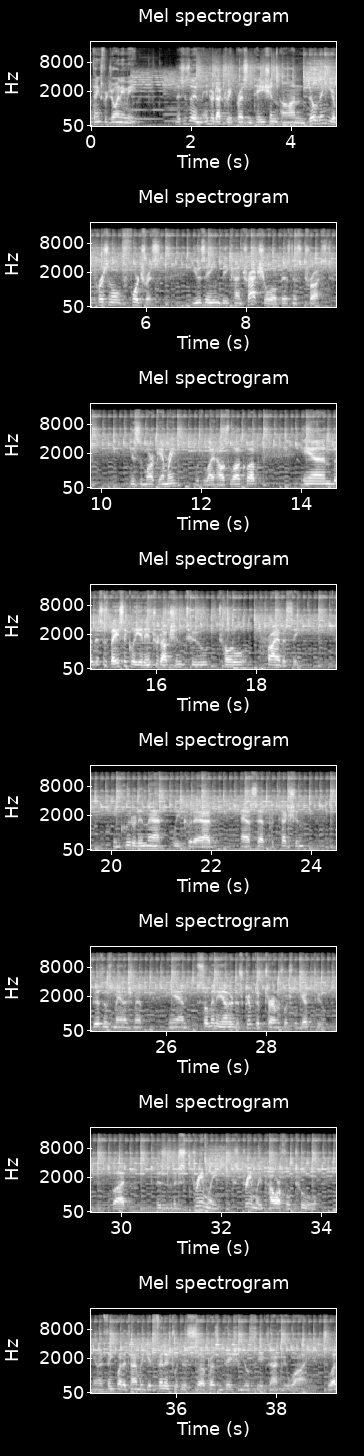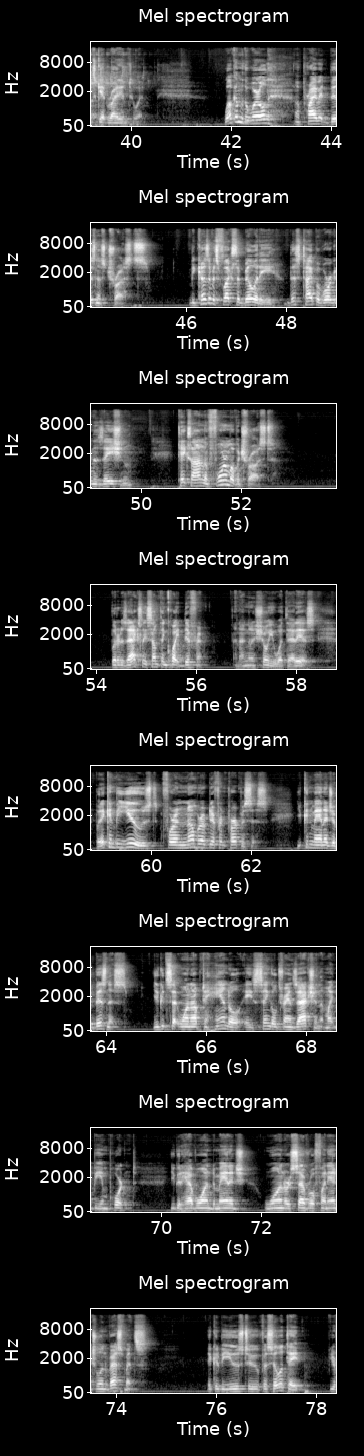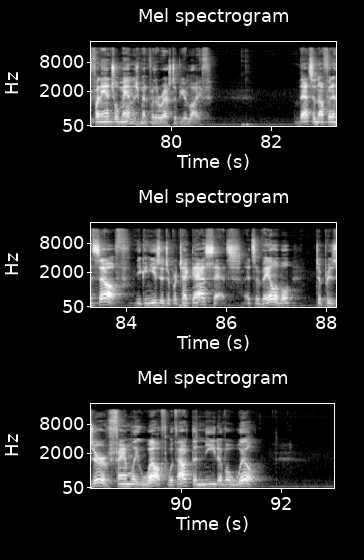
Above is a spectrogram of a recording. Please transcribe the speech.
and thanks for joining me. This is an introductory presentation on building your personal fortress using the Contractual Business Trust. This is Mark Emery with the Lighthouse Law Club, and this is basically an introduction to total privacy. Included in that, we could add asset protection, business management, and so many other descriptive terms which we'll get to. But this is an extremely, extremely powerful tool, and I think by the time we get finished with this uh, presentation, you'll see exactly why. So let's get right into it. Welcome to the world of private business trusts. Because of its flexibility, this type of organization takes on the form of a trust, but it is actually something quite different. And I'm going to show you what that is. But it can be used for a number of different purposes. You can manage a business. You could set one up to handle a single transaction that might be important. You could have one to manage one or several financial investments. It could be used to facilitate your financial management for the rest of your life. That's enough in itself. You can use it to protect assets. It's available to preserve family wealth without the need of a will.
